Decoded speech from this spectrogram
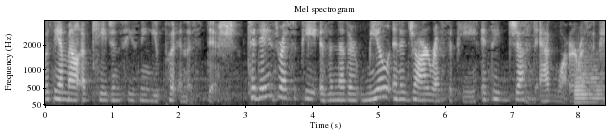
with the amount of Cajun seasoning you put in this dish. Today's recipe is another meal in a jar recipe. It's a just add water recipe.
